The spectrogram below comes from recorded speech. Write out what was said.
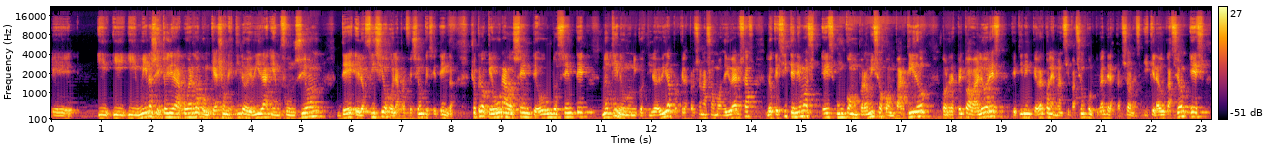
eh, y, menos estoy de acuerdo con que haya un estilo de vida en función del oficio o la profesión que se tenga. Yo creo que una docente o un docente no tiene un único estilo de vida porque las personas somos diversas. Lo que sí tenemos es un compromiso compartido con respecto a valores que tienen que ver con la emancipación cultural de las personas y que la educación es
